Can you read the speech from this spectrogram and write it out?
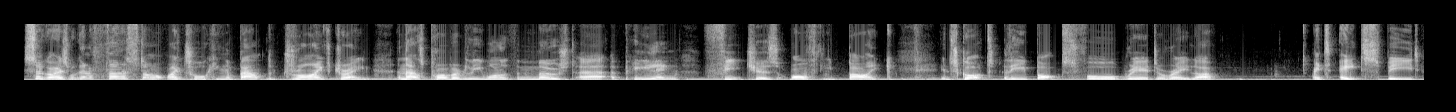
So guys, we're going to first start by talking about the drivetrain, and that's probably one of the most uh, appealing features of the bike. It's got the Box Four rear derailleur, it's 8 speed,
